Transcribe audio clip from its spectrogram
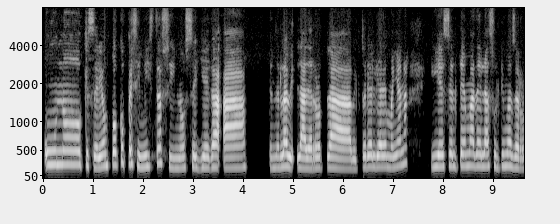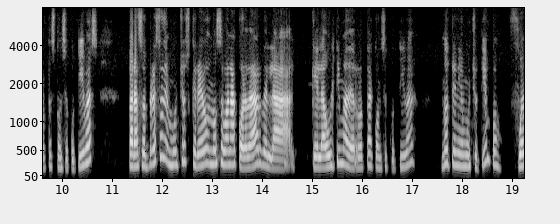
uno que sería un poco pesimista si no se llega a tener la, la derrota, la victoria el día de mañana, y es el tema de las últimas derrotas consecutivas. Para sorpresa de muchos, creo, no se van a acordar de la que la última derrota consecutiva no tenía mucho tiempo. Fue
